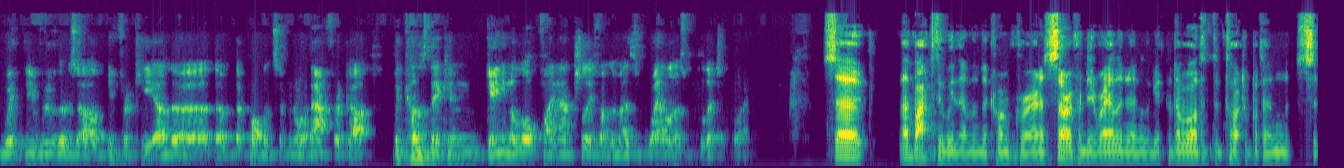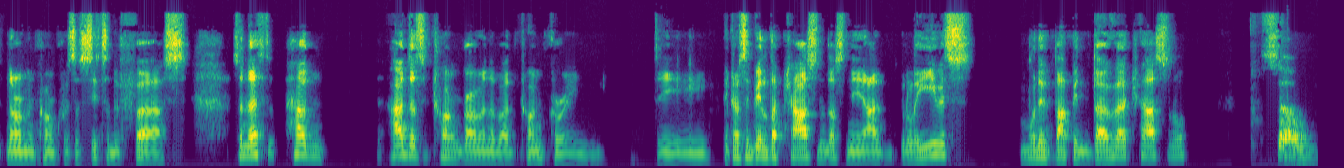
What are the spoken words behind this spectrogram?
with the rulers of Ifriqiya, the, the, the province of North Africa, because they can gain a lot financially from them as well as politically. So back to William the Conqueror. Sorry for derailing a little bit, but I wanted to talk about the Norman conquest of Sicily first. So that's how how does the Trump go about conquering the because he built a castle, doesn't he? I believe it's would it not be Dover Castle? So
